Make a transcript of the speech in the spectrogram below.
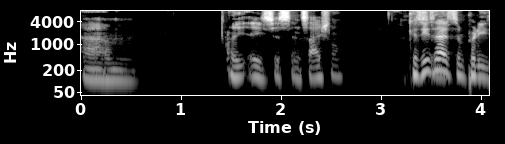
Um, he- he's just sensational. Because he's had some pretty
